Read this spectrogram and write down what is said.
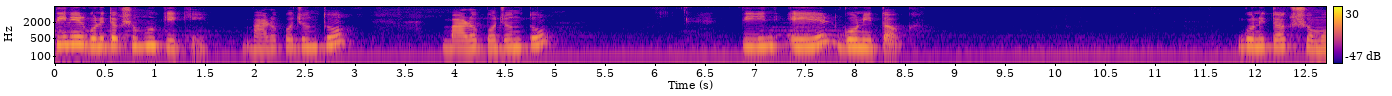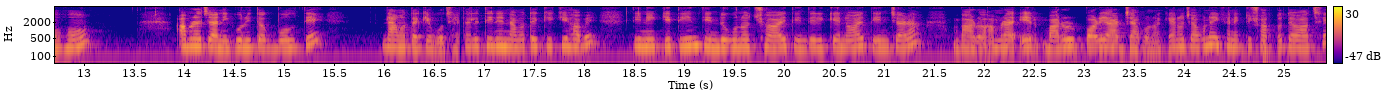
তিনের গণিতক সমূহ কী কী? বারো পর্যন্ত বারো পর্যন্ত তিন এর গণিতক গণিতক সমূহ। আমরা জানি গণিতক বলতে নামতাকে বোঝায়। তাহলে তিনের নামতা কী কী হবে? তিন একে তিন তিন দুগুণ ছয়, তিন তিরিকে নয়, তিন চারা বারো। আমরা এর বারোর পরে আর যাব না। কেন যাব না? এখানে একটি শর্ত দেওয়া আছে।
